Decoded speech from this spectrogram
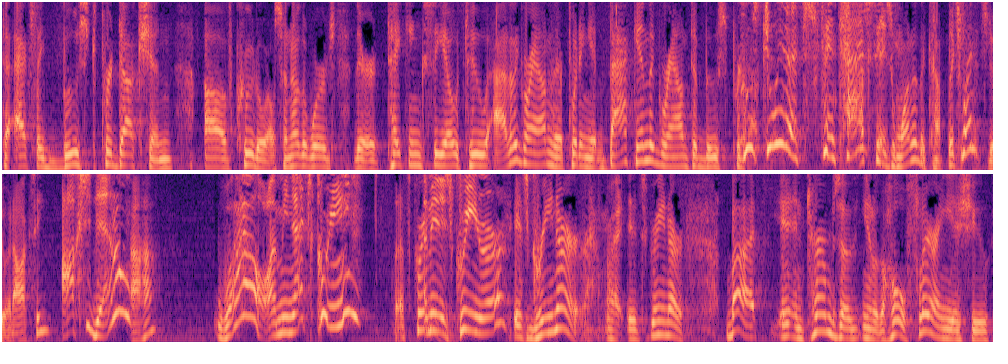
to actually boost production of crude oil. So, in other words, they're taking CO2 out of the ground and they're putting it back in the ground to boost production. Who's doing that? It's fantastic. Oxy's one of the companies. Which one? That's doing Oxy. Occidental? Uh huh. Wow. I mean, that's green. That's great. I mean, it's greener. It's greener. Right. It's greener. But in terms of you know the whole flaring issue,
